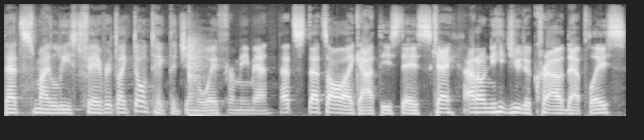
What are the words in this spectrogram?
That's my least favorite. Like, don't take the gym away from me, man. That's that's all I got these days. Okay, I don't need you to crowd that place.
